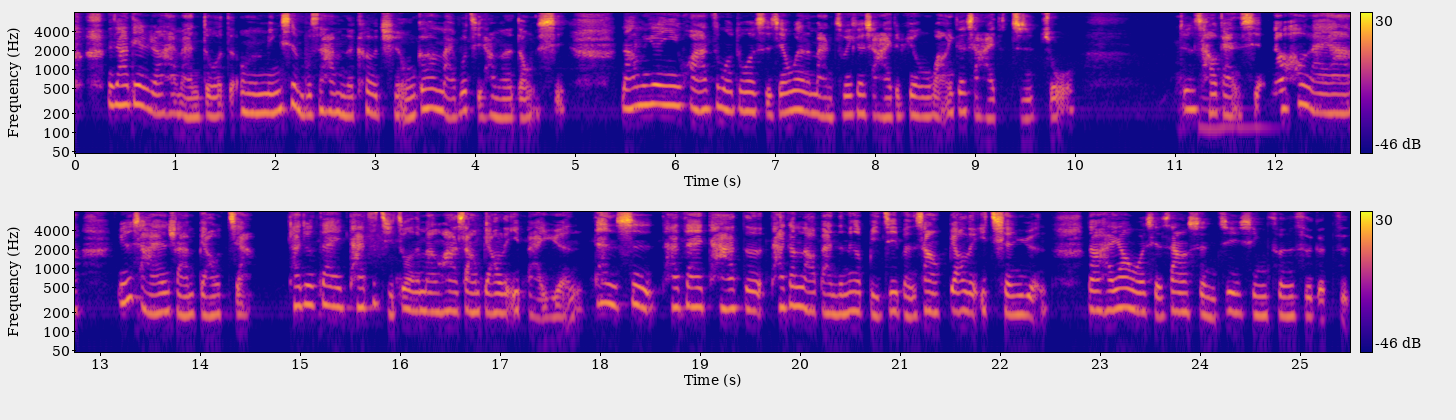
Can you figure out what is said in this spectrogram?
那家店人还蛮多的。我们明显不是他们的客群，我们根本买不起他们的东西。然后他们愿意花这么多的时间，为了满足一个小孩的愿望，一个小孩的执着，就是超感谢。然后后来啊，因为小孩很喜欢标价，他就在他自己做的漫画上标了一百元，但是他在他的他跟老板的那个笔记本上标了一千元，然后还要我写上“审计新村”四个字。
